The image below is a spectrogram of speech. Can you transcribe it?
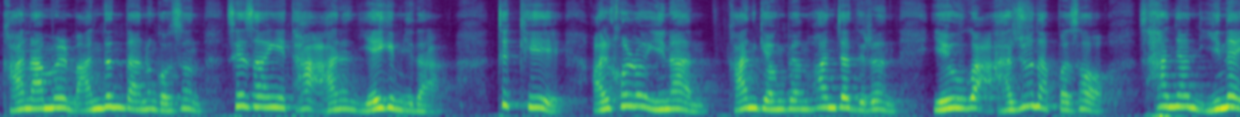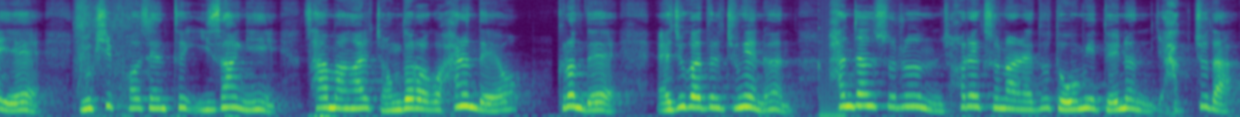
간암을 만든다는 것은 세상이 다 아는 얘기입니다. 특히 알코올로 인한 간경변 환자들은 예후가 아주 나빠서 4년 이내에 60% 이상이 사망할 정도라고 하는데요. 그런데 애주가들 중에는 한 잔 술은 혈액순환에도 도움이 되는 약주다.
